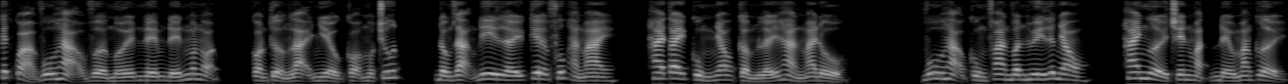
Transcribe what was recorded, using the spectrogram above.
kết quả vu hạo vừa mới nếm đến ngon ngọt, còn tưởng lại nhiều cọ một chút, đồng dạng đi lấy kia phúc hàn mai, hai tay cùng nhau cầm lấy hàn mai đồ. Vu hạo cùng Phan Vân Huy liếc nhau, hai người trên mặt đều mang cười,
